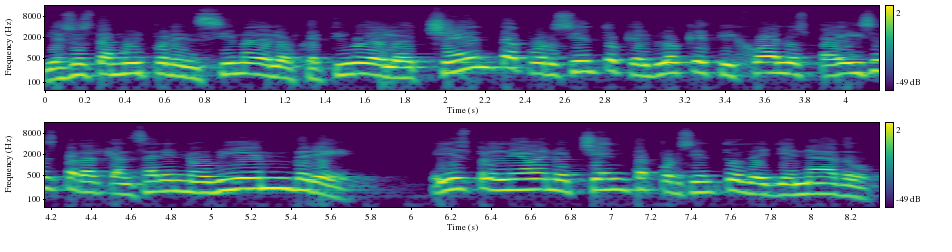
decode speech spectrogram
Y eso está muy por encima del objetivo del 80% que el bloque fijó a los países para alcanzar en noviembre. Ellos planeaban 80% de llenado,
